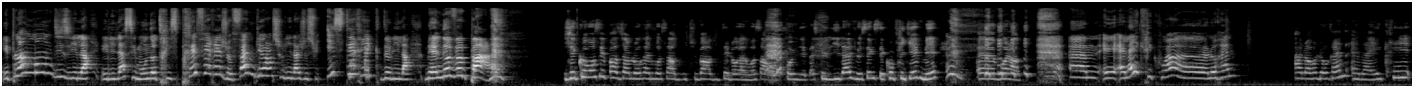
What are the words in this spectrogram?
et plein de monde disent Lila. Et Lila, c'est mon autrice préférée. Je fangirl sur Lila. Je suis hystérique de Lila. Mais elle ne veut pas J'ai commencé par dire Lorraine Rossard, donc tu vas inviter Lorraine Rossard en premier. Parce que Lila, je sais que c'est compliqué, mais euh, voilà. Euh, et elle a écrit quoi, euh, Lorraine? Alors, Lorraine, elle a écrit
